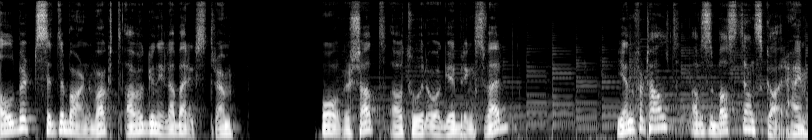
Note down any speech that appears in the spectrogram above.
Albert sitter barnevakt av Gunilla Bergstrøm. Oversatt av Tor Åge Bringsværd. Gjenfortalt av Sebastian Skarheim.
